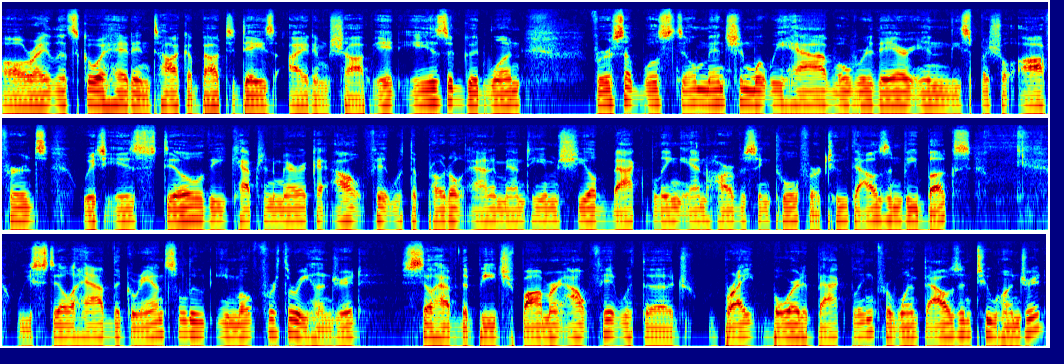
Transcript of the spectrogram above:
All right, let's go ahead and talk about today's item shop. It is a good one. First up, we'll still mention what we have over there in the special offers, which is still the Captain America outfit with the Proto Adamantium Shield back bling and harvesting tool for 2,000 V bucks. We still have the Grand Salute emote for 300. Still have the Beach Bomber outfit with the bright board back bling for 1,200.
